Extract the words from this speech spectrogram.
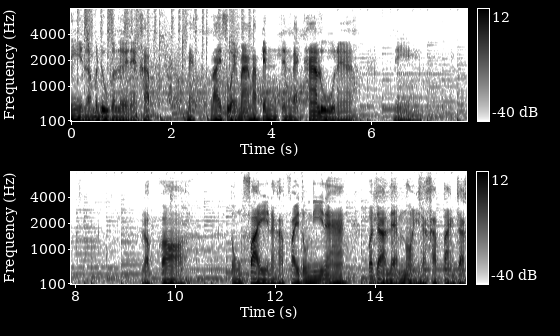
นี่เรามาดูกันเลยนะครับแม็กลายสวยมากนะเป็นเป็นแม็ก5รูนะฮะนี่ แล้วก็ตรงไฟนะครับ ไฟตรงนี้นะฮะก็จะแหลมหน่อยนะครับ ต่างจาก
